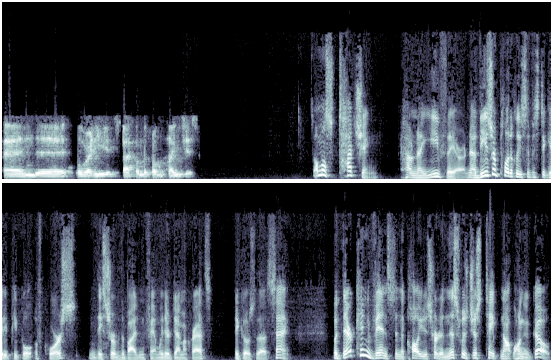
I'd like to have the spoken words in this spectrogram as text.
and uh, already it's back on the front pages. It's almost touching how naive they are. Now, these are politically sophisticated people, of course. They serve the Biden family. They're Democrats. It goes without saying. But they're convinced in the call you just heard, and this was just taped not long ago,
